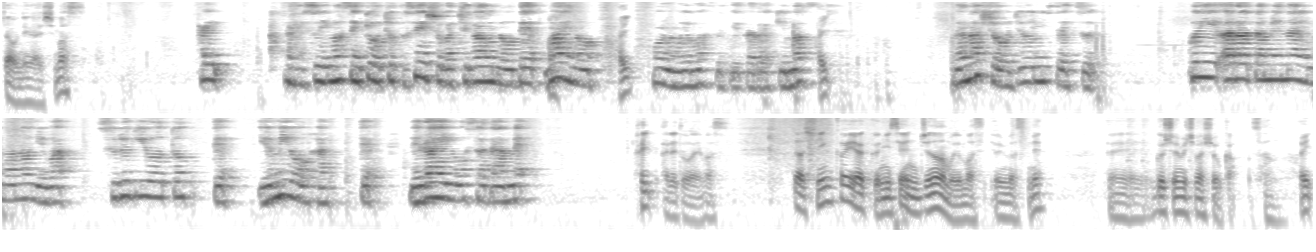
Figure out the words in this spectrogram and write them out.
じゃあお願いします。はい、えすいません。今日ちょっと聖書が違うので前のはい。本を読ませていただきます、はい。7章12節。悔い改めない者には剣を取って弓を張って狙いを定め。はい。ありがとうございます。じゃあ新海訳2017も読ます読みますね、えーご一緒にしましょうか。3はい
